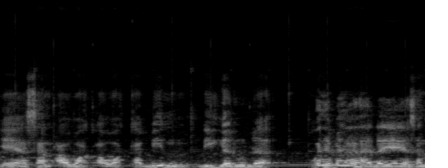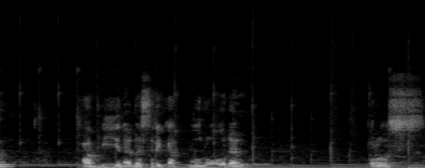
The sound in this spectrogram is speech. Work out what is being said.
yayasan awak-awak kabin di Garuda. Pokoknya banyak ada yayasan kabin ada serikat buruh dan terus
